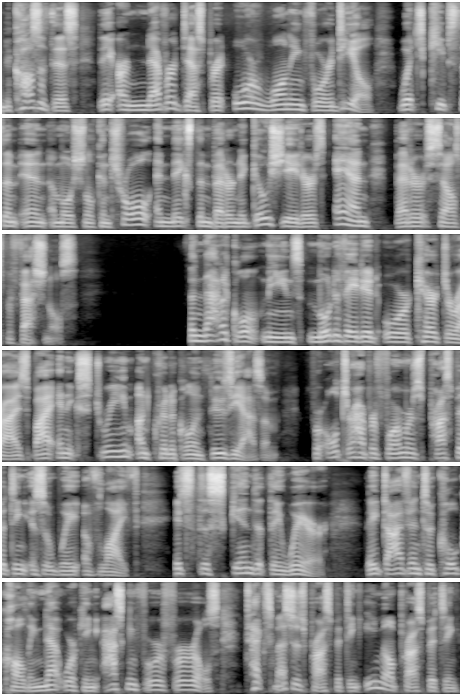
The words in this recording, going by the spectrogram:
Because of this, they are never desperate or wanting for a deal, which keeps them in emotional control and makes them better negotiators and better sales professionals. Fanatical means motivated or characterized by an extreme uncritical enthusiasm. For ultra high performers, prospecting is a way of life. It's the skin that they wear. They dive into cold calling, networking, asking for referrals, text message prospecting, email prospecting,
